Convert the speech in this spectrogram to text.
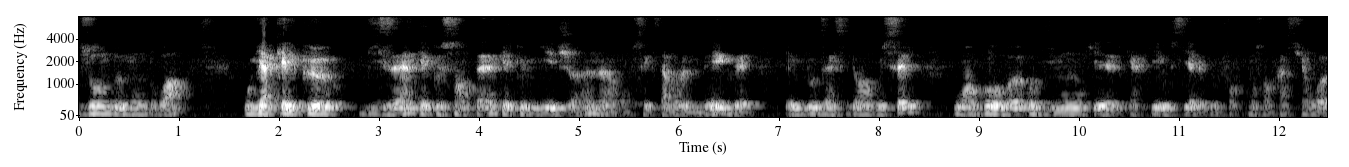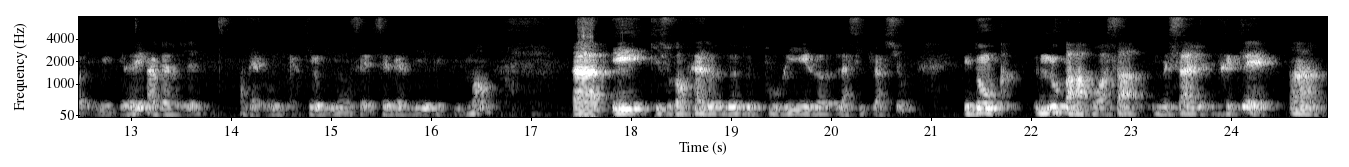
zones de non-droit où il y a quelques dizaines, quelques centaines, quelques milliers de jeunes. On sait que c'est à Molenbeek, mais il y a eu d'autres incidents à Bruxelles, ou encore euh, Audimont, qui est le quartier aussi avec une forte concentration euh, immigrée. À Verviers. oui, le quartier Audimont, c'est Verviers, effectivement. Euh, et qui sont en train de, de, pourrir la situation. Et donc, nous, par rapport à ça, le message est très clair. Un,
